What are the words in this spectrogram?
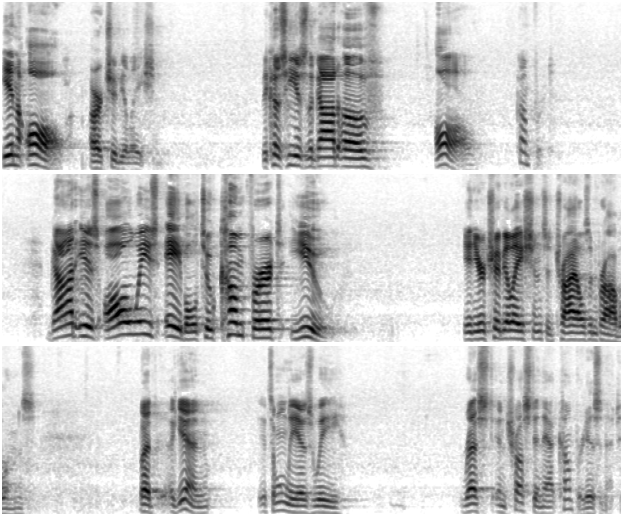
in all our tribulation because He is the God of all comfort. God is always able to comfort you in your tribulations and trials and problems. But again, it's only as we rest and trust in that comfort, isn't it?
